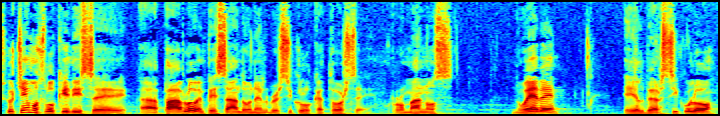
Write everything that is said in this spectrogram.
Escuchemos lo que dice ah, Pablo empezando en el versículo 14. Romanos 9, el versículo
